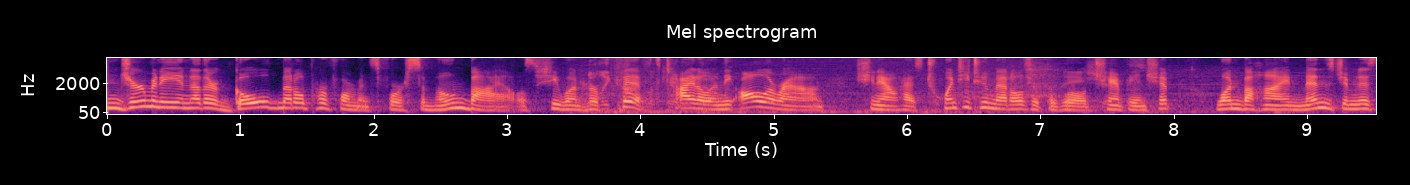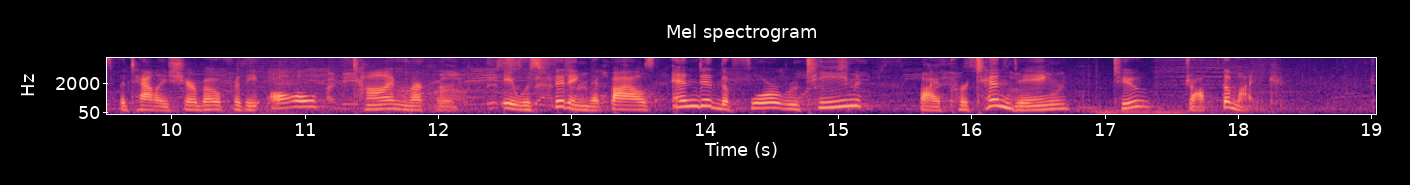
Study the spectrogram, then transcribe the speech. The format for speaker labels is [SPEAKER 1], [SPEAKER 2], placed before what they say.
[SPEAKER 1] In Germany, another gold medal performance for Simone Biles. She won her fifth title in the all around. She now has 22 medals at the World Championship, one behind men's gymnast Vitaly Scherbo for the all time record. It was fitting that Biles ended the floor routine by pretending to drop the mic.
